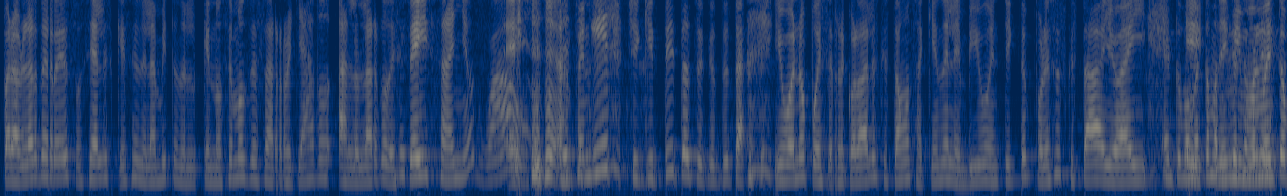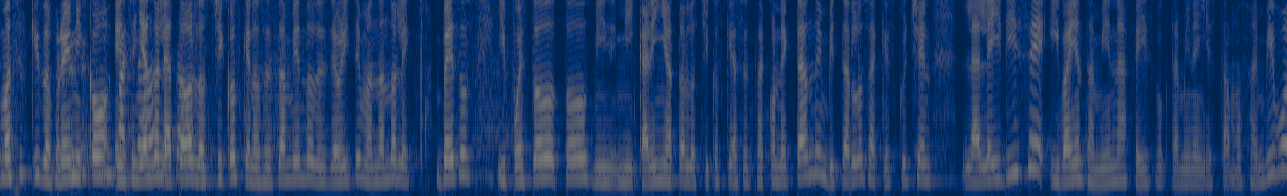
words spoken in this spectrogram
para hablar de redes sociales, que es en el ámbito en el que nos hemos desarrollado a lo largo de seis años. ¡Wow! chiquitita, chiquitita. Y bueno, pues recordarles que estamos aquí en el en vivo en TikTok, por eso es que estaba yo ahí. En tu momento más En mi momento más esquizofrénico, enseñándole a todos los chicos que nos están viendo desde ahorita y mandándole besos y pues todo, todos mi, cariño a todos los chicos que ya se están conectando, invitarlos a que escuchen La Ley Dice y vayan también a Facebook, también ahí estamos en vivo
